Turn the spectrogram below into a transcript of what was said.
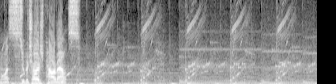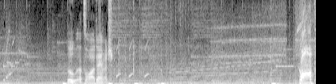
Let's supercharge power bounce. Ooh, that's a lot of damage. Bump!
